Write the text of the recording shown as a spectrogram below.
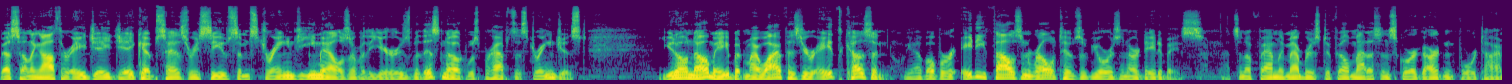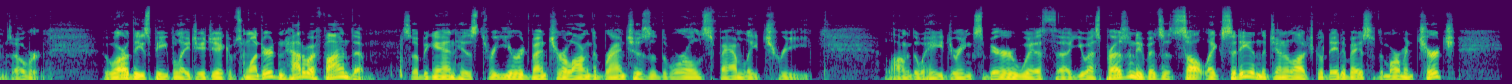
Bestselling author AJ Jacobs has received some strange emails over the years, but this note was perhaps the strangest. You don't know me, but my wife is your eighth cousin. We have over 80,000 relatives of yours in our database. That's enough family members to fill Madison Square Garden four times over. Who are these people, A.J. Jacobs wondered, and how do I find them? So began his three year adventure along the branches of the world's family tree. Along the way, he drinks beer with uh, U.S. President. He visits Salt Lake City and the genealogical database of the Mormon Church.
